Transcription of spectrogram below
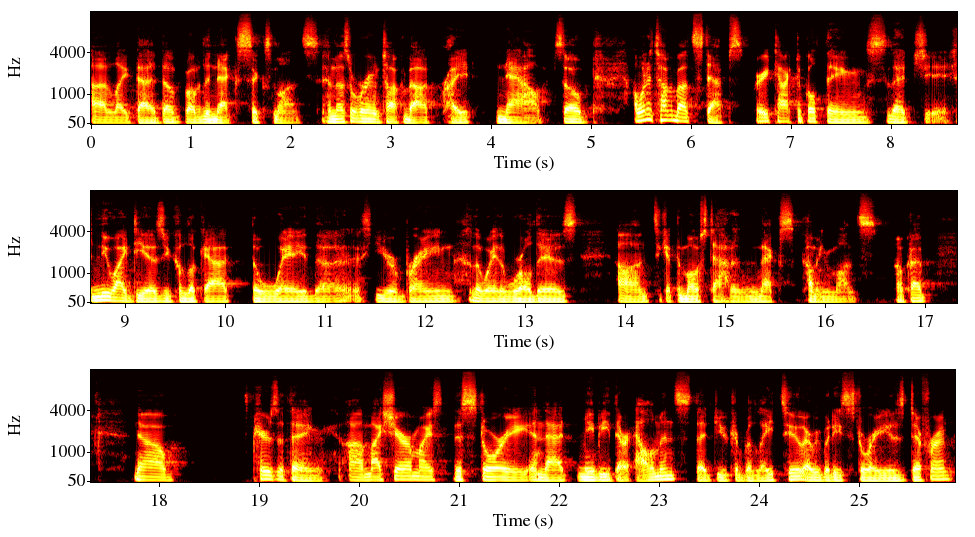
uh, like that over the next six months. And that's what we're going to talk about right now. So I want to talk about steps, very tactical things that new ideas you could look at the way the your brain, the way the world is, um, to get the most out of the next coming months. Okay. Now, here's the thing. Um, I share my this story in that maybe there are elements that you could relate to. Everybody's story is different.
